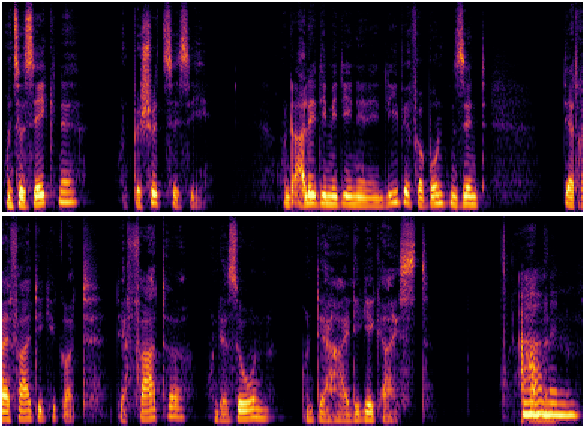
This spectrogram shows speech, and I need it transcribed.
Und so segne und beschütze Sie und alle, die mit Ihnen in Liebe verbunden sind, der dreifaltige Gott, der Vater und der Sohn und der Heilige Geist. Amen. Amen.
